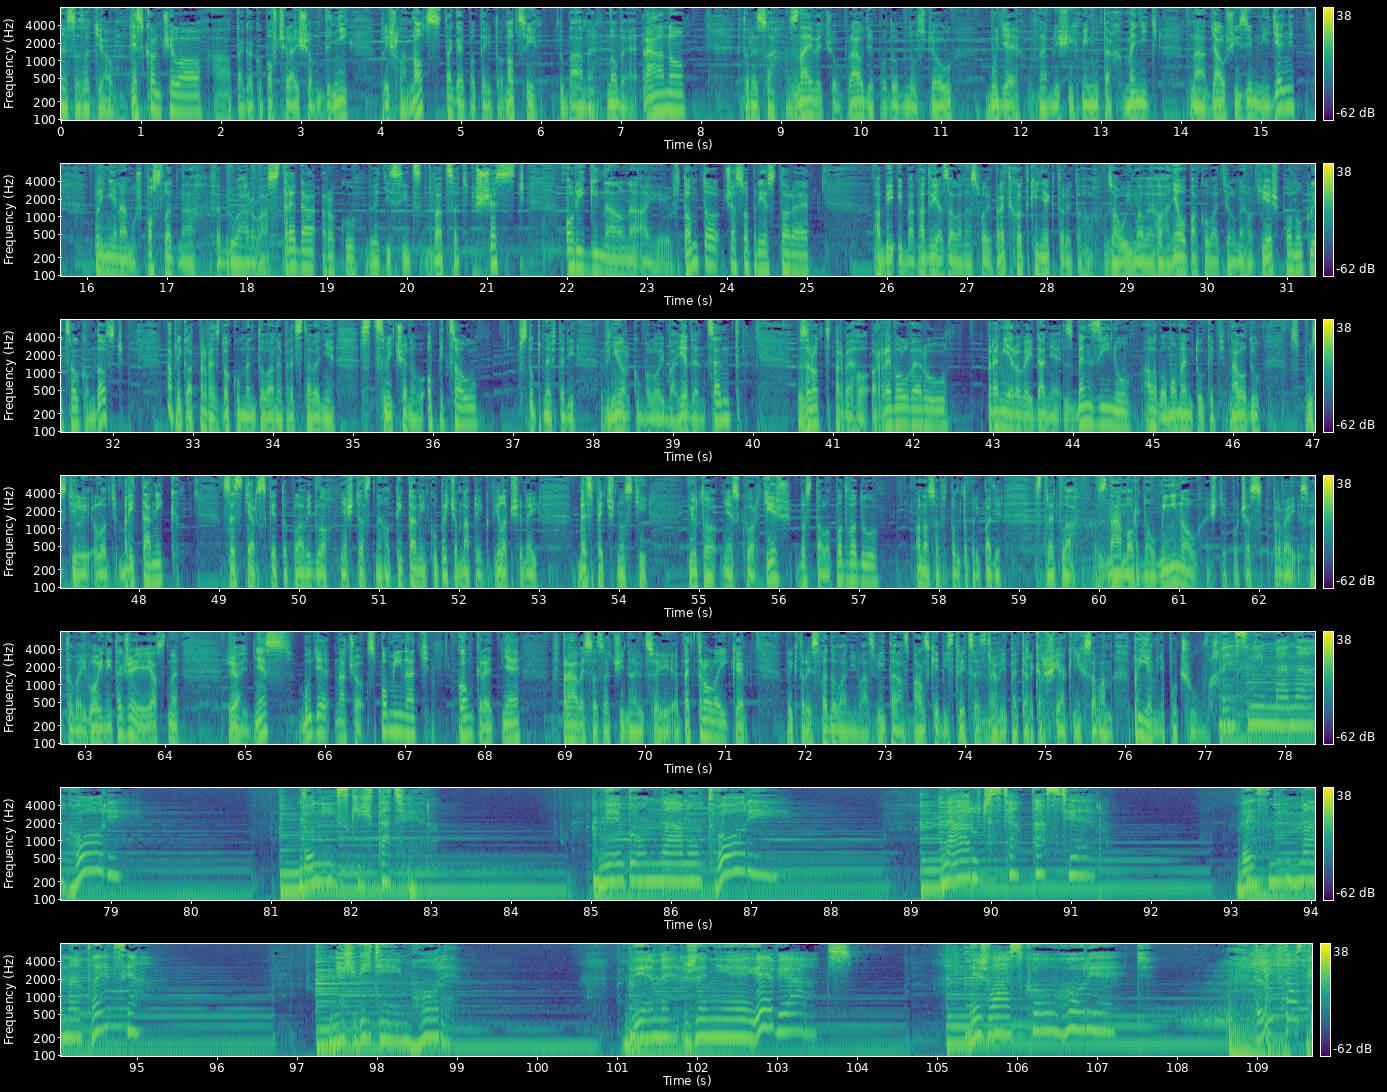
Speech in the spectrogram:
Podstatné sa zatiaľ neskončilo a tak ako po včerajšom dni prišla noc, tak aj po tejto noci tu máme nové ráno, ktoré sa s najväčšou pravdepodobnosťou bude v najbližších minútach meniť na ďalší zimný deň. Plinie nám už posledná februárová streda roku 2026, originálna aj v tomto časopriestore aby iba nadviazala na svoje predchodky, niektoré toho zaujímavého a neopakovateľného tiež ponúkli celkom dosť. Napríklad prvé zdokumentované predstavenie s cvičenou opicou, vstupné vtedy v New Yorku bolo iba 1 cent, zrod prvého revolveru, premiérovej dane z benzínu alebo momentu, keď na vodu spustili loď Britannic, sesterské to plavidlo nešťastného Titaniku, pričom napriek vylepšenej bezpečnosti ju to neskôr tiež dostalo pod vodu. Ona sa v tomto prípade stretla s námornou mínou ešte počas prvej svetovej vojny, takže je jasné, že aj dnes bude na čo spomínať konkrétne v práve sa začínajúcej petrolejke, pri ktorej sledovaní vás vítá z Banskej Bystrice zdraví Peter Kršiak, nech sa vám príjemne počúva. Vezmi ma na hory do nízkych tatier Nebo nám otvorí náruč sťa pastier. Vezmi ma na plecia, nech vidím hore. Vieme, že nie je viac, než láskou horieť. Liptovské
